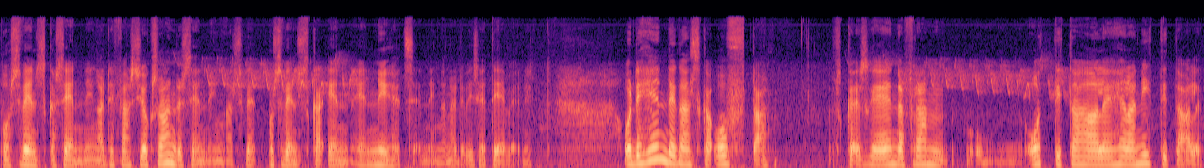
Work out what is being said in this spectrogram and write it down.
på svenska sändningar. Det fanns ju också andra sändningar på svenska än, än nyhetssändningarna, det vill säga TV-nytt. Och det hände ganska ofta, ska, ska säga ända fram 80-talet, hela 90-talet,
